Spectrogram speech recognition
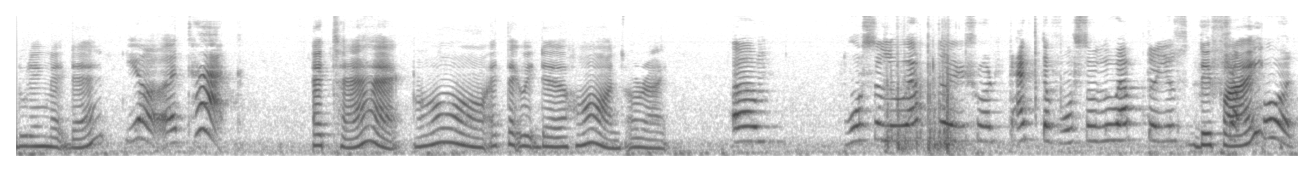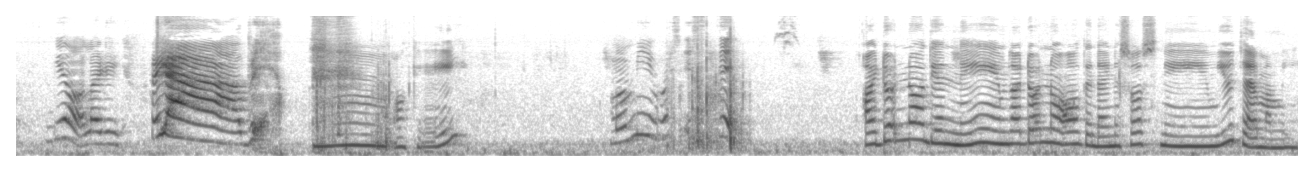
Doing like that. Yeah, attack. Attack. Oh, attack with the horns. Alright. Um, Velociraptor is one attack. The Velociraptor use They fight? horn. Yeah, like it. Hiya! Bleh. Mm, okay. Mommy, what is this? I don't know their names. I don't know all the dinosaurs' name. You tell mommy.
